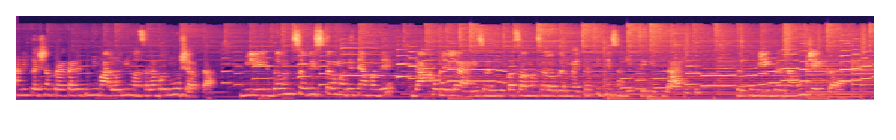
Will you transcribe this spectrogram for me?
आणि तशा प्रकारे तुम्ही मालवणी मसाला बनवू शकता. मी एकदम सविस्तरमध्ये त्यामध्ये दाखवलेलं आहे. सर्व कसा मसाला बनवायचा किती साहित्य घेतलं आहे ते. तर तुम्ही एकदा जाऊन चेक करा.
